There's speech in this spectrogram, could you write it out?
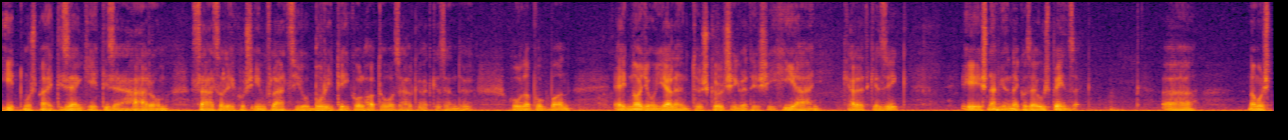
Itt most már egy 12-13 százalékos infláció borítékolható az elkövetkezendő hónapokban. Egy nagyon jelentős költségvetési hiány keletkezik, és nem jönnek az EU-s pénzek. Na most,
